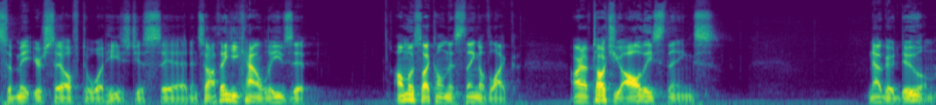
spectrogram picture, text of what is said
submit yourself to what He's just said? And so I think He kind of leaves it almost like on this thing of like, all right, I've taught you all these things now go do them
